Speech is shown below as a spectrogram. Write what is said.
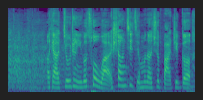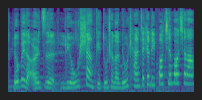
OK 啊，纠正一个错误啊，上期节目呢却把这个刘备的儿子刘禅给读成了刘禅，在这里抱歉抱歉啦。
